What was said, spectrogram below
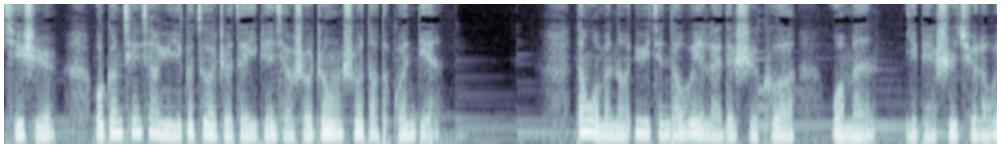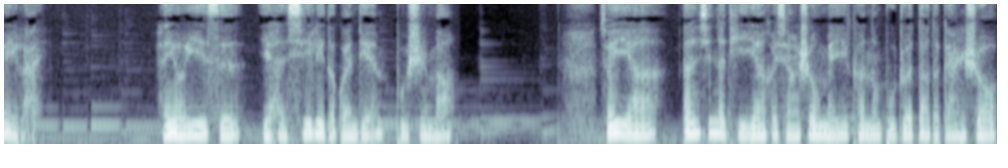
其实，我更倾向于一个作者在一篇小说中说到的观点：当我们能预见到未来的时刻，我们也便失去了未来。很有意思，也很犀利的观点，不是吗？所以啊，安心的体验和享受每一刻能捕捉到的感受，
